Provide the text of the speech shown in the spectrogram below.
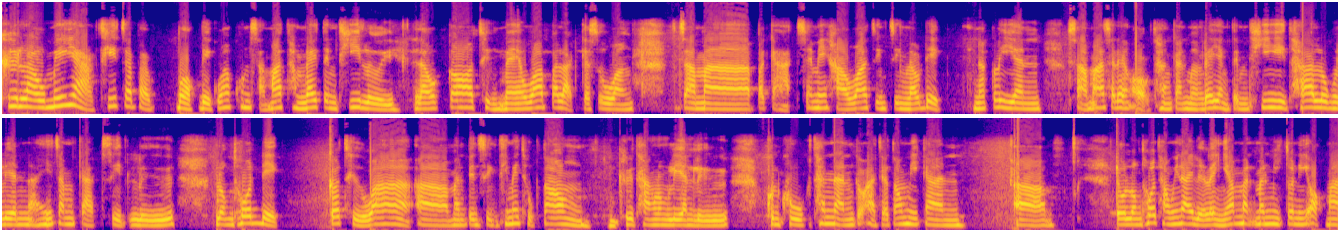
คือเราไม่อยากที่จะแบบ บอกเด็กว่าคุณสามารถทำได้เต็มที่เลย แล้วก็ถึงแม้ว่าประหลัดกระทรวงจะมาประกาศใช่ไหมคะว่าจริง ๆ แล้วเด็กนักเรียนสามารถแสดงออกทางการเมืองได้อย่างเต็มที่ ถ้าโรงเรียนไหนจำกัดสิทธิ์หรือลงโทษเด็กก็ถือว่าอ่ามันเป็นสิ่งที่ไม่ถูกต้องคือทางโรงเรียนหรือคุณครูท่านนั้นก็อาจจะต้องมีการอ่า โดนลงโทษทางวินัยหรืออะไรเงี้ยมันมันมีตัวนี้ออกมา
